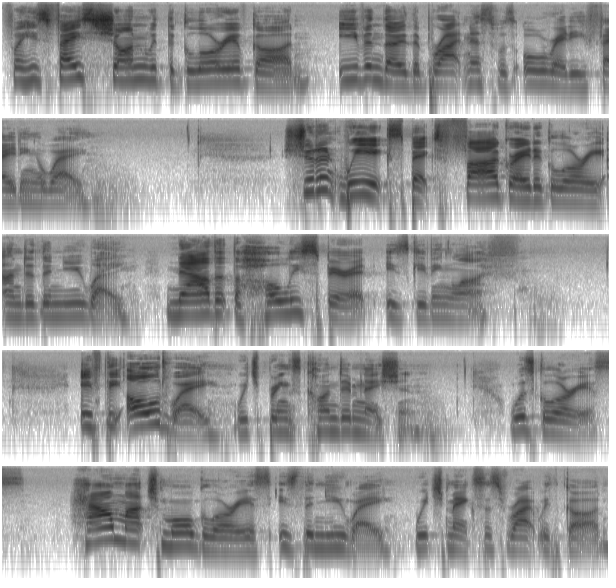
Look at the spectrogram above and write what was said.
For his face shone with the glory of God even though the brightness was already fading away. Shouldn't we expect far greater glory under the new way now that the Holy Spirit is giving life? If the old way, which brings condemnation, was glorious, how much more glorious is the new way, which makes us right with God?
